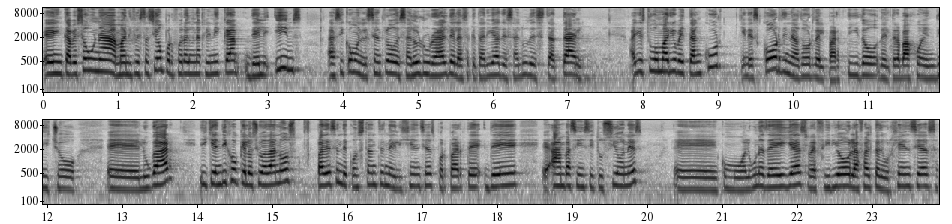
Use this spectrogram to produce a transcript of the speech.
encabezó una manifestación por fuera de una clínica del IMSS, así como en el Centro de Salud Rural de la Secretaría de Salud Estatal. Allí estuvo Mario Betancourt, quien es coordinador del Partido del Trabajo en dicho eh, lugar y quien dijo que los ciudadanos padecen de constantes negligencias por parte de eh, ambas instituciones, eh, como algunas de ellas refirió la falta de urgencias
